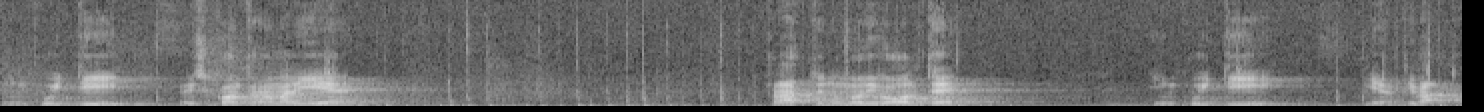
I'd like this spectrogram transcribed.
in cui D riscontra anomalie fratto il numero di volte in cui D viene attivato.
